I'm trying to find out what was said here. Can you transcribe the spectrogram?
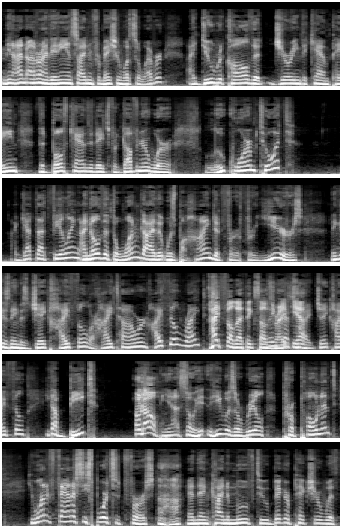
I mean, I don't have any inside information whatsoever. I do recall that during the campaign that both candidates for governor were lukewarm to it. I get that feeling. I know that the one guy that was behind it for, for years, I think his name is Jake Highfill or Hightower. Highfill, right? Highfill, I think I sounds think right. that's yeah. right. Jake Highfill. He got beat. Oh no. Yeah, so he, he was a real proponent. He wanted fantasy sports at 1st Uh-huh. and then kind of moved to bigger picture with,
